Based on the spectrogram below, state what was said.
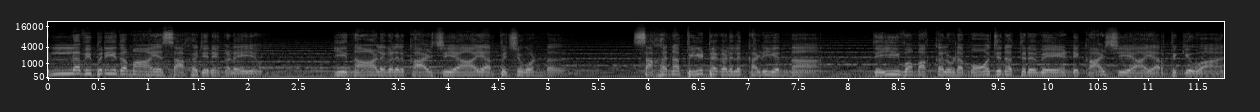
എല്ലാ വിപരീതമായ സാഹചര്യങ്ങളെയും ഈ നാളുകളിൽ കാഴ്ചയായി അർപ്പിച്ചുകൊണ്ട് സഹന പീഠകളിൽ കഴിയുന്ന ദൈവമക്കളുടെ മോചനത്തിനു വേണ്ടി കാഴ്ചയായി അർപ്പിക്കുവാൻ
